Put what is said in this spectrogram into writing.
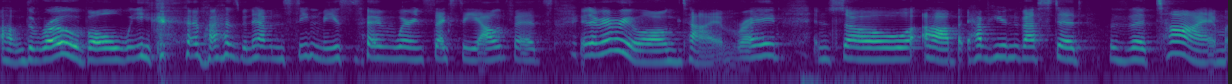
um, the robe all week. My husband haven't seen me wearing sexy outfits in a very long time, right? And so, uh, but have you invested the time,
